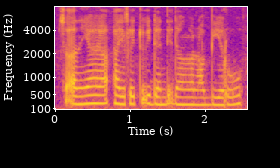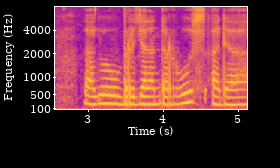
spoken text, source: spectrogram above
Soalnya air itu identik dengan warna biru. Lalu berjalan terus ada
